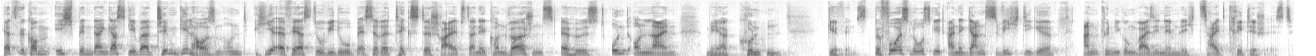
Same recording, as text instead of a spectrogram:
Herzlich willkommen, ich bin dein Gastgeber Tim Gehlhausen und hier erfährst du, wie du bessere Texte schreibst, deine Conversions erhöhst und online mehr Kunden gewinnst. Bevor es losgeht, eine ganz wichtige Ankündigung, weil sie nämlich zeitkritisch ist.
